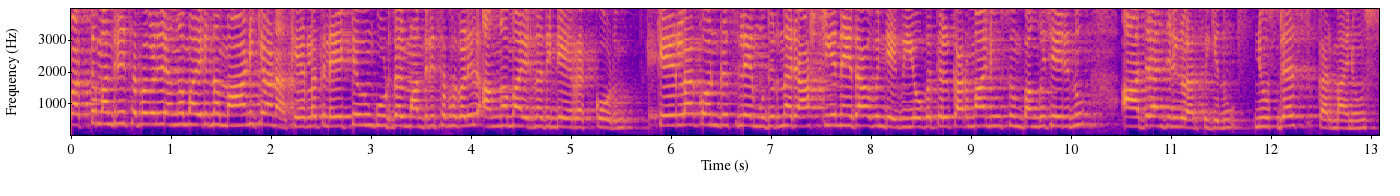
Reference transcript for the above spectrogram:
പത്ത് മന്ത്രിസഭകളിൽ അംഗമായിരുന്ന മാണിക്കാണ് കേരളത്തിലെ ഏറ്റവും കൂടുതൽ മന്ത്രിസഭകളിൽ അംഗമായിരുന്നതിന്റെ റെക്കോർഡും. കേരള കോൺഗ്രസിലെ മുതിർന്ന രാഷ്ട്രീയ നേതാവിന്റെ വിയോഗത്തിൽ കർമ്മ ന്യൂസും പങ്കുചേരുന്നു. ആദരാഞ്ജലികൾ അർപ്പിക്കുന്നു. News desk Karma news.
